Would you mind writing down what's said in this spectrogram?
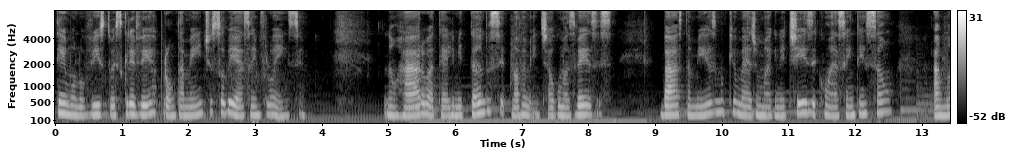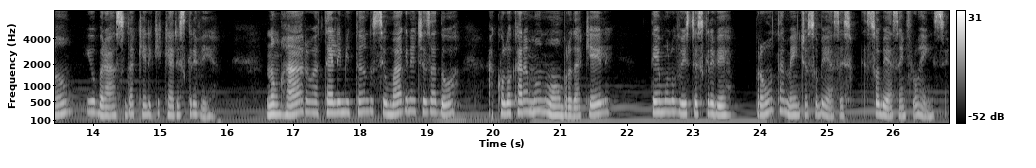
temo visto escrever prontamente sob essa influência. Não raro, até limitando-se, novamente, algumas vezes, basta mesmo que o médium magnetize com essa intenção a mão e o braço daquele que quer escrever não raro até limitando-se o magnetizador a colocar a mão no ombro daquele, temo-lo visto escrever prontamente sob essa, sob essa influência.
